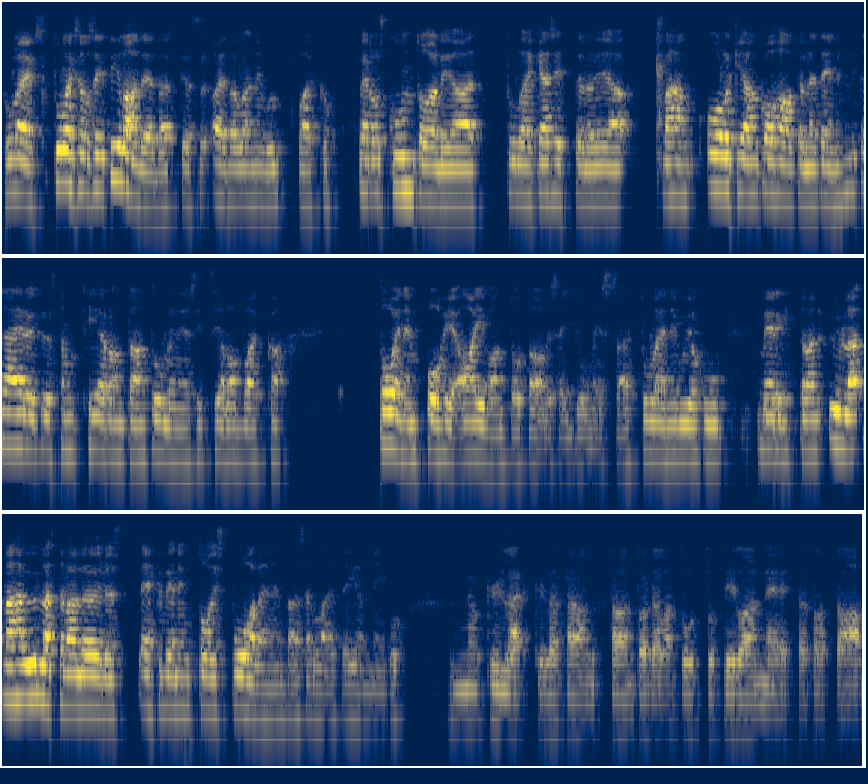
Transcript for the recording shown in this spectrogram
Tuleeko, tuleeko sellaisia tilanteita, että jos ajatellaan niin kuin vaikka peruskuntoilijaa, että tulee käsittely ja vähän olkiaan kohautelee, että ei nyt mitään erityistä, mutta hierontaan tuli, niin sitten siellä on vaikka toinen pohja aivan totaalisen jumissa. Että tulee niin kuin joku merkittävän, yllä, vähän yllättävä löydös, ehkä vielä niin kuin toispuoleinen tai sellainen, että ei ole niin kuin No kyllä, kyllä tämä on, tämä on todella tuttu tilanne, että tota,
